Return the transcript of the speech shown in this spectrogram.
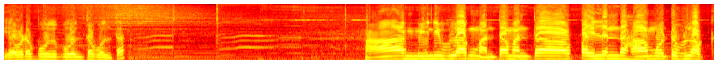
एवढं बोल बोलता बोलता. हा मिनी ब्लॉग म्हणता म्हणता पहिल्यांदा हा मोठं ब्लॉग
